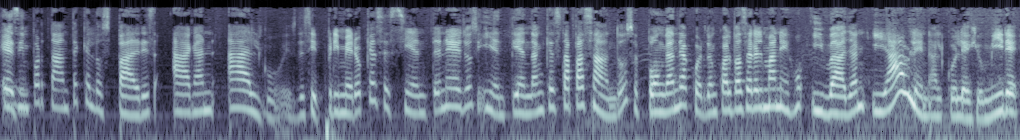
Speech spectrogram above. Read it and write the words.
es importante que los padres hagan algo, es decir, primero que se sienten ellos y entiendan qué está pasando, se pongan de acuerdo en cuál va a ser el manejo y vayan y hablen al colegio. Mire,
